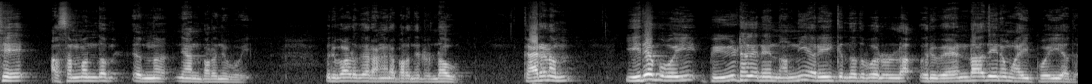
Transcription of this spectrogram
ഛേ അസംബന്ധം എന്ന് ഞാൻ പറഞ്ഞുപോയി. ഒരുപാട് പേർ അങ്ങനെ പറഞ്ഞിട്ടുണ്ടാവും. കാരണം ഇര പോയി പീഡകനെ നന്ദി അറിയിക്കുന്നത് പോലുള്ള ഒരു വേണ്ടാധീനമായി പോയി അത്.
